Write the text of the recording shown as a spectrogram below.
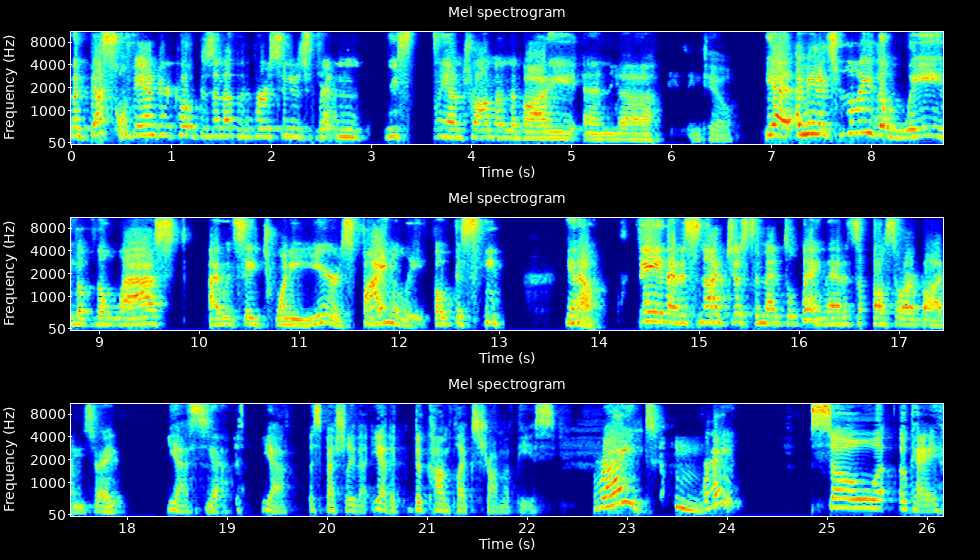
But Bessel van der Kolk is another person who's written recently on trauma in the body, and uh, Amazing too. yeah, I mean, it's really the wave of the last, I would say, twenty years. Finally, focusing, you know, saying that it's not just a mental thing; that it's also our bodies, right? Yes. Yeah. Yeah. Especially that. Yeah. The, the complex trauma piece. Right. Hmm. Right. So, okay.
